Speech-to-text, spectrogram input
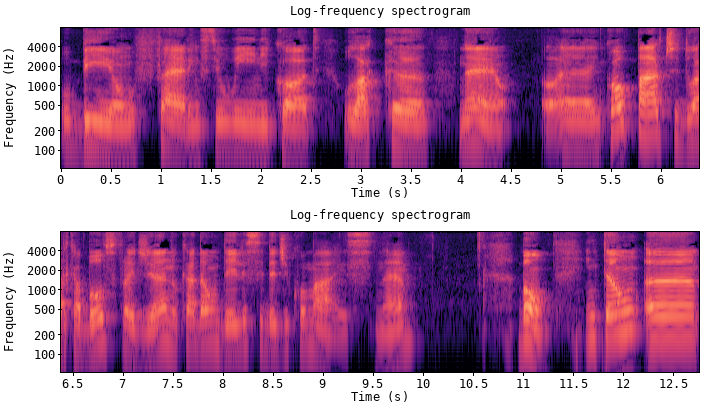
o Bion, o Ferenczi, o Winnicott, o Lacan, né? É, em qual parte do arcabouço freudiano cada um deles se dedicou mais, né? Bom, então, uh,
